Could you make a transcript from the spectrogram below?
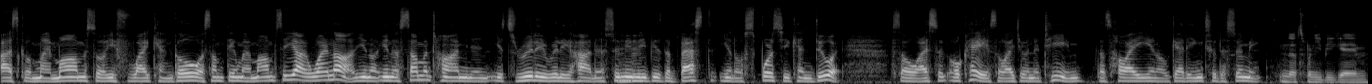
asked my mom, so if I can go or something, my mom said, yeah, why not? You know, in the summertime, it's really, really hot, and swimming mm -hmm. maybe is the best, you know, sports you can do it. So I said, okay, so I joined the team. That's how I, you know, get into the swimming. And that's when you began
